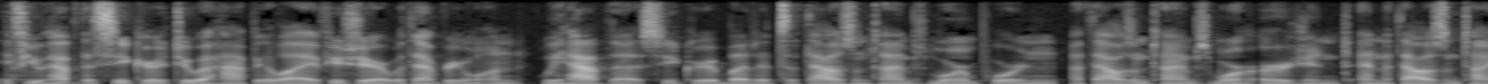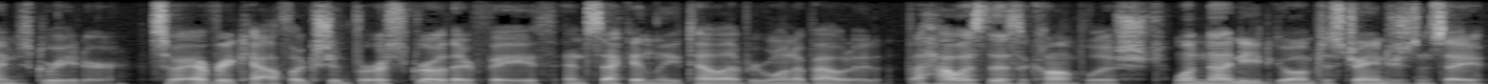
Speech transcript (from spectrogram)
If you have the secret to a happy life, you share it with everyone. We have that secret, but it's a thousand times more important, a thousand times more urgent, and a thousand times greater. So every Catholic should first grow their faith, and secondly, tell everyone about it. But how is this accomplished? One night need go up to strangers and say,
